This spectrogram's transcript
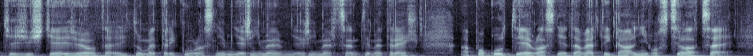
těžiště, že jo, tady tu metriku vlastně měříme, měříme v centimetrech a pokud je vlastně ta vertikální oscilace Eh,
